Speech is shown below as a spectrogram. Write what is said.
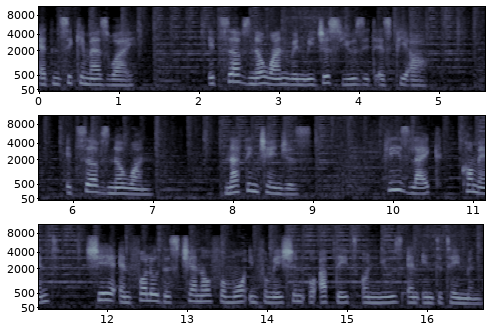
At Ntsiki Mazwai. It serves no one when we just use it as PR. It serves no one. Nothing changes. Please like, comment, share and follow this channel for more information or updates on news and entertainment.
